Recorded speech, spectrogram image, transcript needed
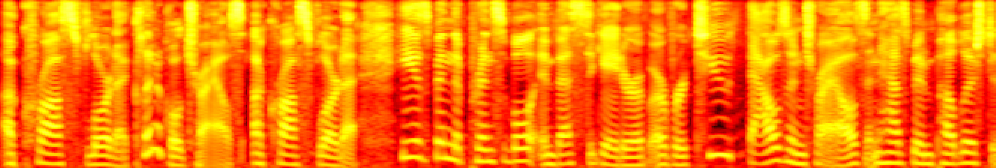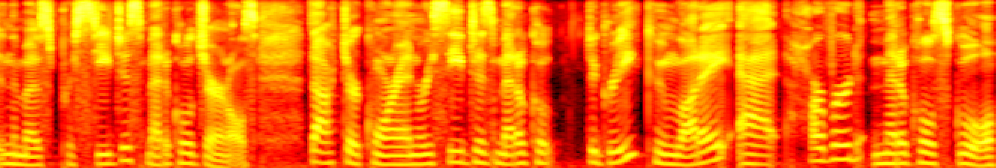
across Florida, clinical trials across Florida. He has been the principal investigator of over 2,000 trials and has been published in the most prestigious medical journals. Dr. Koren received his medical degree, cum laude, at Harvard Medical School.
